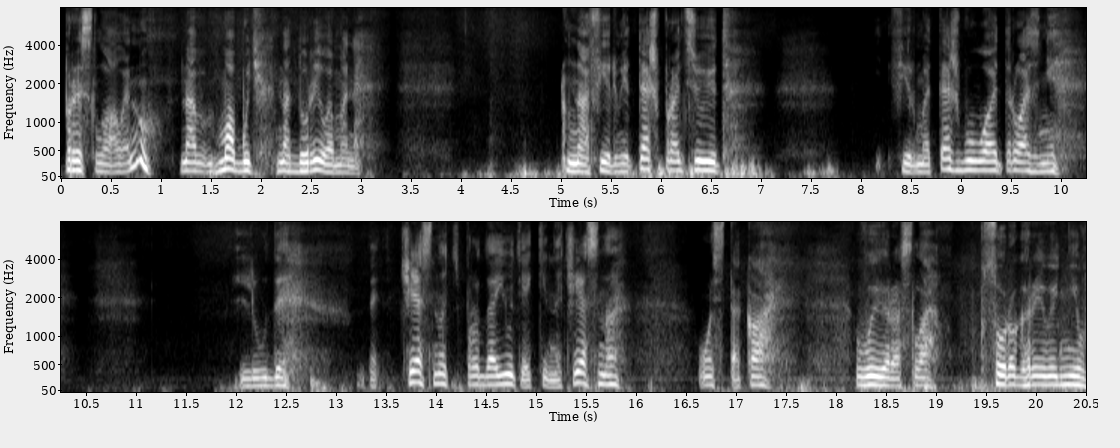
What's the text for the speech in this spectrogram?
прислали. Ну, на, мабуть, надурили мене. На фірмі теж працюють. Фірми теж бувають різні. Люди чесно продають, які нечесно. Ось така виросла. 40 гривень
